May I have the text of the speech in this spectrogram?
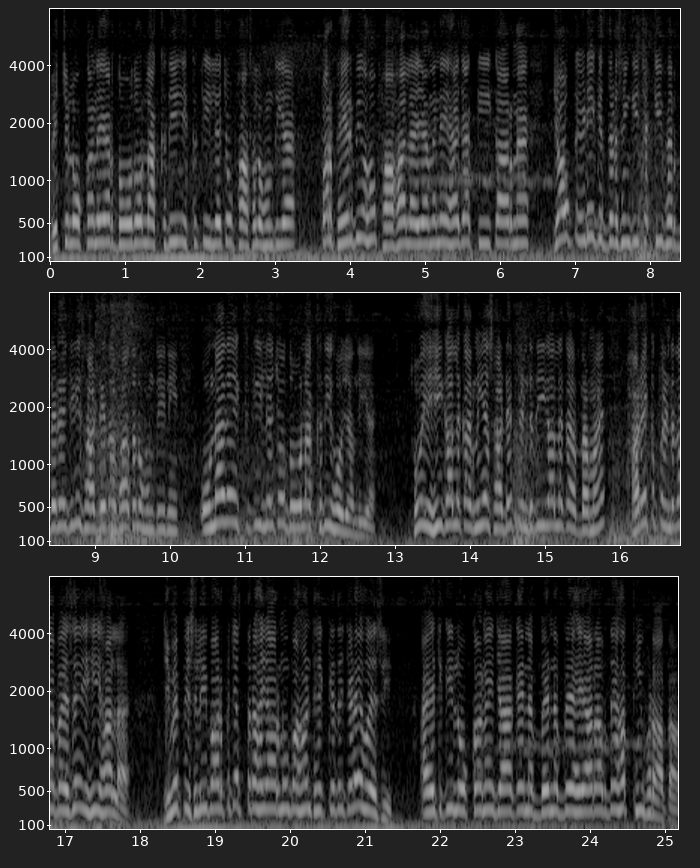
ਵਿੱਚ ਲੋਕਾਂ ਦੇ ਯਾਰ 2-2 ਲੱਖ ਦੀ ਇੱਕ ਕਿੱਲੇ ਚੋਂ ਫਸਲ ਹੁੰਦੀ ਹੈ, ਪਰ ਫਿਰ ਵੀ ਉਹ ਫਾਹਾ ਲੈ ਜਾਂਦੇ ਨੇ, ਇਹੋ ਜਿਹਾ ਕੀ ਕਾਰਨ ਹੈ? ਜਾਂ ਉਹ ਕਿਹੜੀ ਗਿੱਦੜ ਸਿੰਘੀ ਚੱਕੀ ਫਿਰਦੇ ਨੇ, ਜਿਹੜੀ ਸਾਡੇ ਤਾਂ ਫਸਲ ਹੁੰਦੀ ਨਹੀਂ, ਉਹਨਾਂ ਦੇ ਇੱਕ ਕਿੱਲੇ ਚੋਂ 2 ਲੱਖ ਦੀ ਹੋ ਜਾਂਦੀ ਹੈ। ਸੋ ਇਹੀ ਗੱਲ ਕਰਨੀ ਹੈ, ਸਾਡੇ ਪਿੰਡ ਦੀ ਗੱਲ ਕਰਦਾ ਮੈਂ, ਹਰ ਇੱਕ ਪਿੰਡ ਦਾ ਵੈਸੇ ਇਹੀ ਹਾਲ ਹੈ। ਜਿਵੇਂ ਪਿਛਲੀ ਵਾਰ 75000 ਨੂੰ ਵਾਹਨ ਠੇਕੇ ਤੇ ਚੜੇ ਹੋਏ ਸੀ, ਐਤਕੀ ਲੋਕਾਂ ਨੇ ਜਾ ਕੇ 90 90000 ਆਪਦੇ ਹੱਥੀਂ ਫੜਾਤਾ।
